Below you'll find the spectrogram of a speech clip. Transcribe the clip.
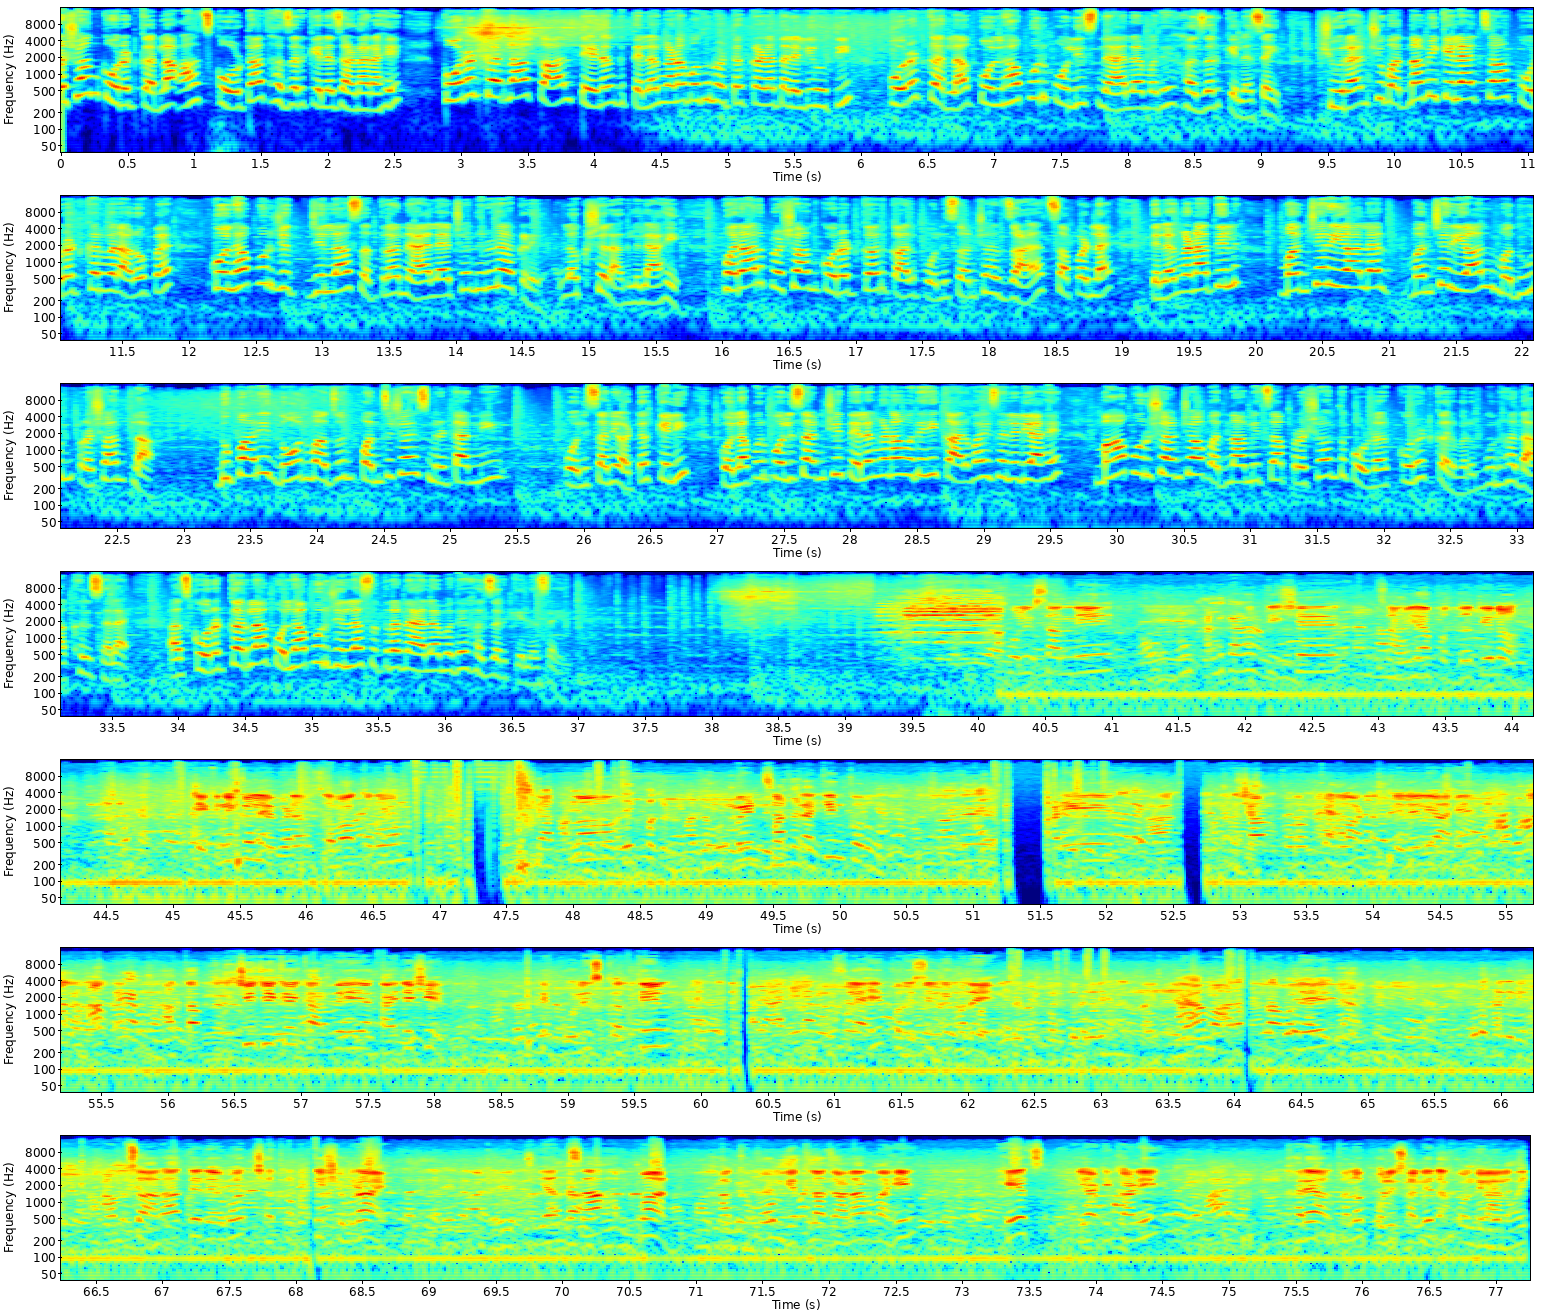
प्रशांत कोरटकरला आज कोर्टात हजर केले जाणार आहे. कोरटकरला काल तेणंग तेलंगणामधून अटक करण्यात आलेली होती. कोरटकरला कोल्हापूर पोलीस न्यायालयामध्ये हजर केलं जाईल. शिवरायांची बदनामी केल्याचा कोरटकरवर आरोप आहे. कोल्हापूर जि- जिल्हा सत्र न्यायालयाच्या निर्णयाकडे लक्ष लागलेलं आहे. फरार प्रशांत कोरटकर काल पोलिसांच्या जाळ्यात सापडलाय. तेलंगणातील मंचरियाल मंचरियाल मधून प्रशांतला दुपारी दोन वाजून पंचेचाळीस मिनिटांनी पोलिसांनी अटक केली. कोल्हापूर पोलिसांची तेलंगणामध्ये ही कारवाई झालेली आहे. महापुरुषांच्या बदनामीचा प्रशांत कोरटकरवर गुन्हा दाखल झालाय. आज कोरटकरला कोल्हापूर जिल्हा सत्र न्यायालयामध्ये हजर केलं जाईल. पोलिसांनी अतिशय चांगल्या पद्धतीनं टेक्निकल एव्हिडन्स जमा करून त्यातनं मुवमेंटचं ट्रॅकिंग करून प्रशांत कोरटकरला अटक केलेली आहे. आता पुढची जी काही कारवाई आहे कायदेशीर ते पोलीस करतील. कुठल्याही परिस्थितीमध्ये या महाराष्ट्रामध्ये आमचं आराध्य दैवत छत्रपती शिवराय यांचा अपमान हा खपवून घेतला जाणार नाही. हेच या ठिकाणी खऱ्या अर्थानं पोलिसांनी दाखवून दिलेलं आहे.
